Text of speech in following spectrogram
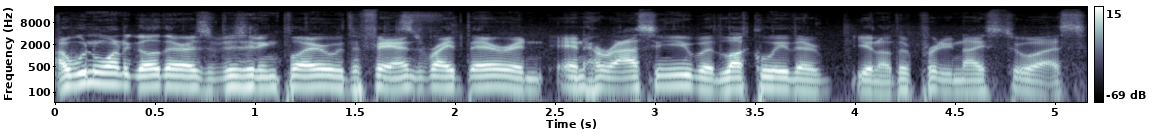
I wouldn't want to go there as a visiting player with the fans right there and, and harassing you, but luckily they're you know they're pretty nice to us.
